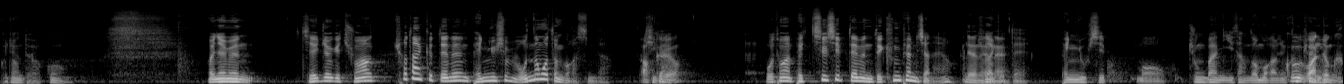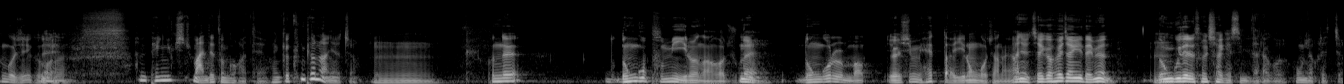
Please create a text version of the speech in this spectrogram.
그 정도였고. 왜냐면 제 기억에 중학 초등학교 때는 160을 못 넘었던 것 같습니다. 아 키가. 그래요? 보통 한 170대면 되게 큰 편이잖아요. 네네네. 초등학교 때 160 뭐 중반 이상 넘어가면 그큰 완전. 큰 거지 그거는. 한160 좀 안 됐던 것 같아요. 그러니까 큰 편은 아니었죠. 음. 근데 농구 붐이 일어나가지고 네. 농구를 막 열심히 했다 이런 거잖아요. 아니요, 제가 회장이 되면 음. 농구대를 설치하겠습니다라고 공약을 했죠.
